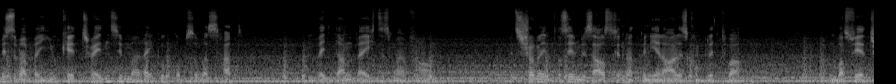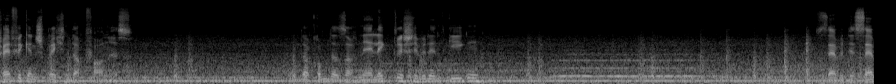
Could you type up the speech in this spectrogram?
Müsste mal bei UK Trains immer reingucken, ob sowas hat. Und wenn, dann werde ich das mal erfahren. Jetzt schon interessieren, wie es aussehen hat, wenn hier noch alles komplett war. Und was für Traffic entsprechend da gefahren ist. Und da kommt also auch eine elektrische wieder entgegen. 77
